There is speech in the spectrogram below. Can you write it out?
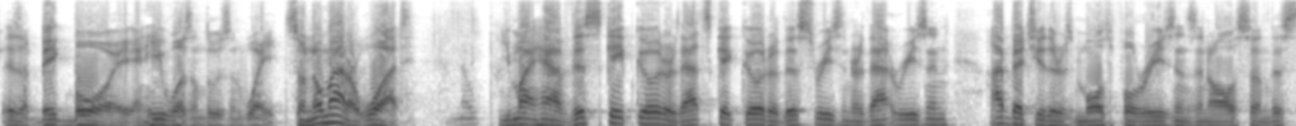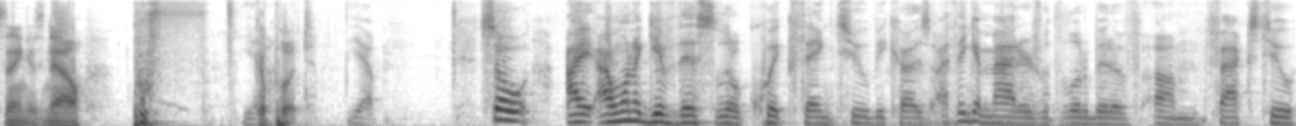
is a big boy and he wasn't losing weight. So no matter what, Nope. you might have this scapegoat or that scapegoat or this reason or that reason. I bet you there's multiple reasons, and all of a sudden this thing is now poof Yeah. kaput. Yep. So I, I want to give this little quick thing too because I think it matters with a little bit of um, facts too.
